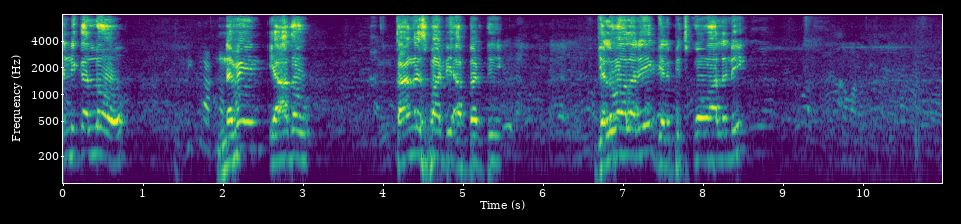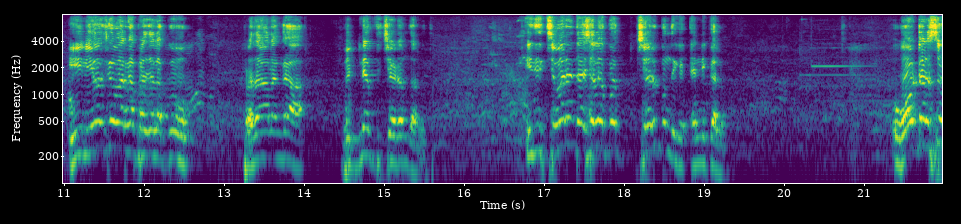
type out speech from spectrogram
ఎన్నికల్లో నవీన్ యాదవ్ కాంగ్రెస్ పార్టీ అభ్యర్థి గెలవాలని గెలిపించుకోవాలని ఈ నియోజకవర్గ ప్రజలకు ప్రధానంగా విజ్ఞప్తి చేయడం జరుగుతుంది. ఇది చివరి దశలకు చేరుకుంది ఎన్నికలు. ఓటర్స్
